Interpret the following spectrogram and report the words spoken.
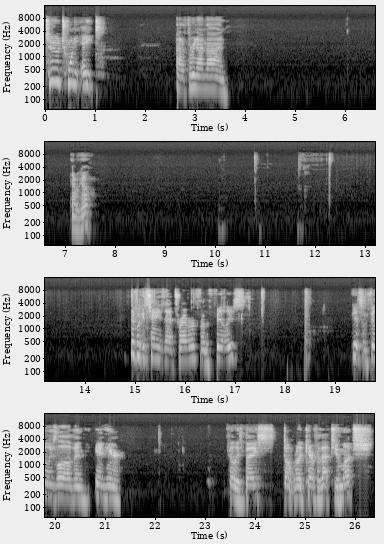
Two twenty eight out of three nine nine. There we go. See if we can change that, Trevor, for the Phillies. Get some Phillies love in, in here. Phillies base. Don't really care for that too much.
